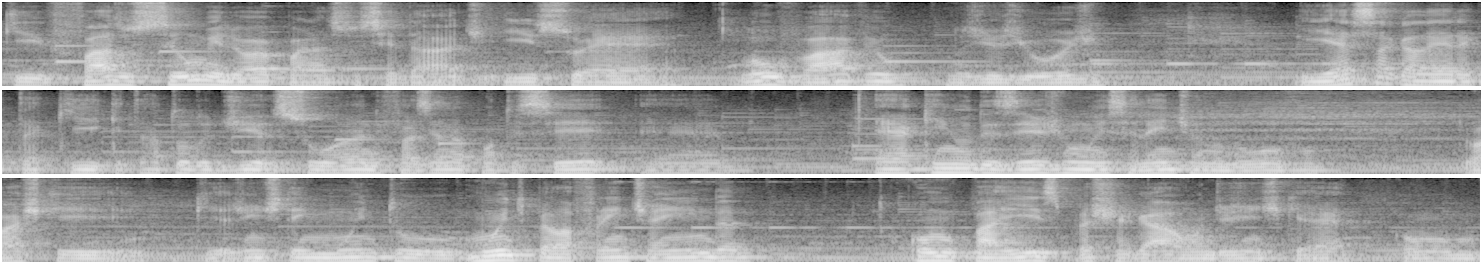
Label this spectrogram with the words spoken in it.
que faz o seu melhor para a sociedade, e isso é louvável nos dias de hoje. E essa galera que está aqui, que está todo dia suando e fazendo acontecer, é, é a quem eu desejo um excelente ano novo. Eu acho que, que a gente tem muito, muito pela frente ainda como país para chegar onde a gente quer, como,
